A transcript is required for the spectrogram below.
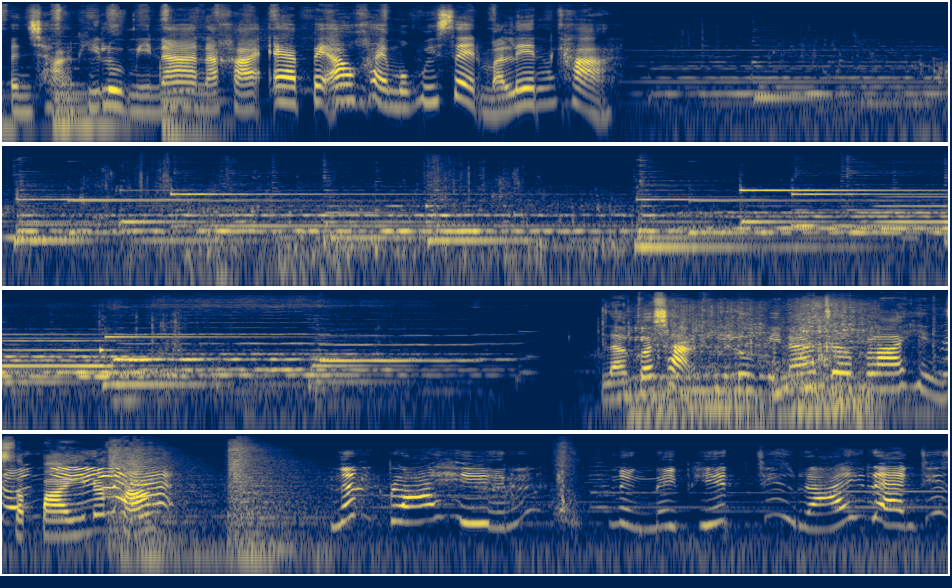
เป็นฉากที่ลูมิน่านะคะ แอบไปเอาไข่มุกวิเศษมาเล่นค่ะ แล้วก็ฉากที่ลูมิน่าเจอปลาหินสไปซ์นะคะ นั่นปลาหิน หนึ่งในพิษที่ร้ายแรงที่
